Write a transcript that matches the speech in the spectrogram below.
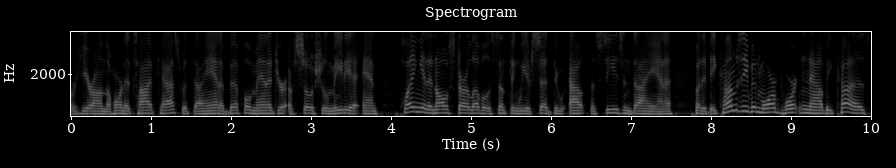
We're here on the Hornets Hivecast with Diana Biffle, manager of social media, and playing at an all star level is something we have said throughout the season, Diana, but it becomes even more important now because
